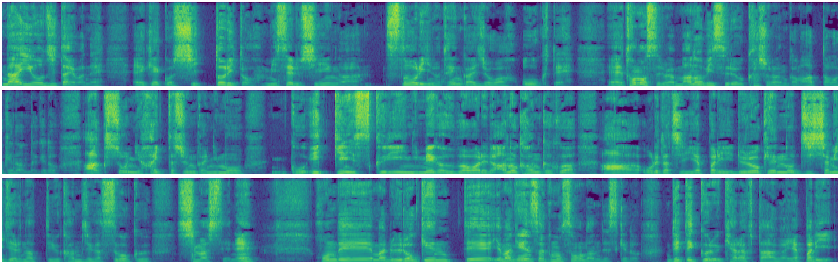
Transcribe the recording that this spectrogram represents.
内容自体はね、えー、結構しっとりと見せるシーンが、ストーリーの展開上は多くて、えー、ともすれば間延びする箇所なんかもあったわけなんだけど、アクションに入った瞬間にもう、こう一気にスクリーンに目が奪われるあの感覚は、ああ、俺たちやっぱりルロケンの実写見てるなっていう感じがすごくしましてね。ほんで、まあ、ルロケンって、いや、まあ、原作もそうなんですけど、出てくるキャラクターがやっぱり、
